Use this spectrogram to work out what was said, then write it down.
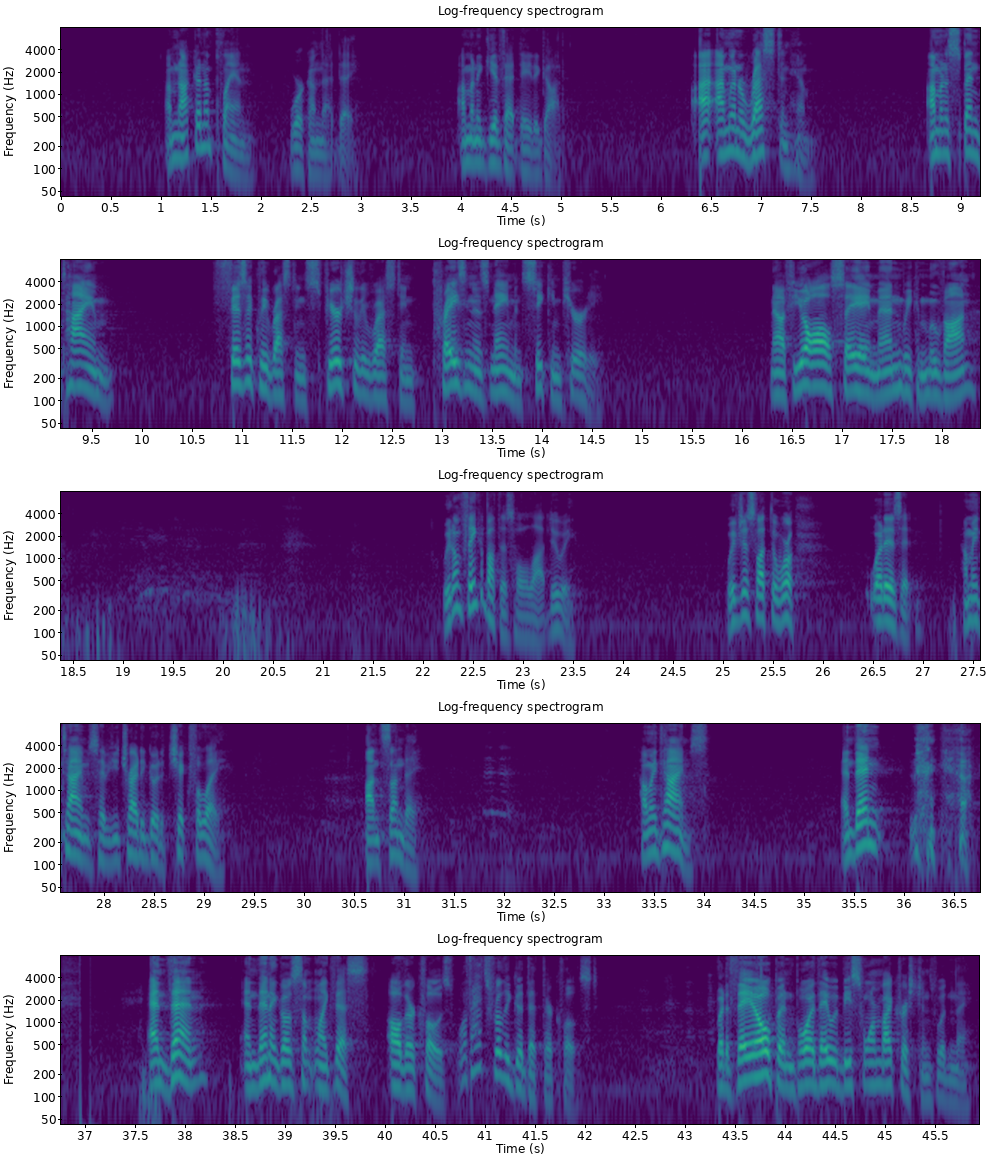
I'm not going to plan work on that day. I'm going to give that day to God. I, am going to rest in Him. I'm going to spend time physically resting, spiritually resting, praising His name, and seeking purity. Now, if you all say amen, we can move on. We don't think about this whole lot, do we? We've just let the world. What is it? How many times have you tried to go to Chick fil A on Sunday? How many times? And then, and then, and then it goes something like this Oh, they're closed. Well, that's really good that they're closed. But if they open, boy, they would be swarmed by Christians, wouldn't they?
